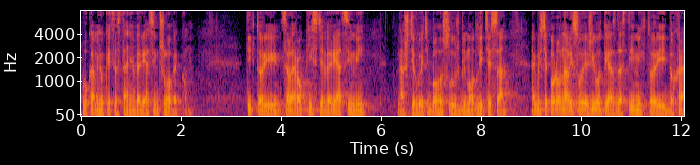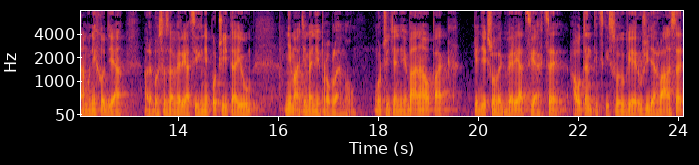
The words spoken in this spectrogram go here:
v okamihu, keď sa stane veriacim človekom. Tí, ktorí celé roky ste veriacimi, navštevujete bohoslúžby, modlíte sa, ak by ste porovnali svoje životy a zda s tými, ktorí do chrámu nechodia, alebo sa za veriacich nepočítajú, nemáte menej problémov. Určite nie. Ba naopak, keď je človek veriaci a chce autenticky svoju vieru žiť a hlásať,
